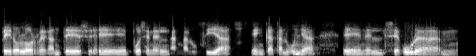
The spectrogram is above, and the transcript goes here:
pero los regantes, eh, pues en el Andalucía, en Cataluña, en el Segura, mm,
